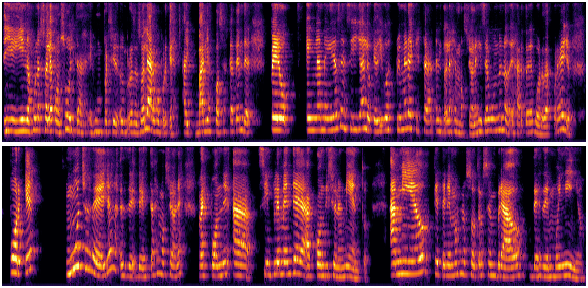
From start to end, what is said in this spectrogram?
y, no es una sola consulta, es un, un, proceso largo porque hay varias cosas que atender, pero en la medida sencilla lo que digo es primero hay que estar atento a las emociones y segundo no dejarte desbordar por ello, porque muchas de ellas, de, estas emociones, responden a simplemente a condicionamiento, a miedos que tenemos nosotros sembrados desde muy niños,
